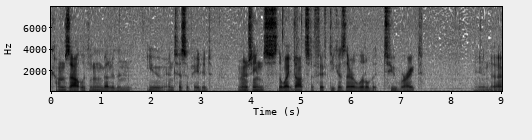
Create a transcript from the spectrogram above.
comes out looking better than you anticipated. I'm going to change the white dots to 50 because they're a little bit too bright. And uh,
